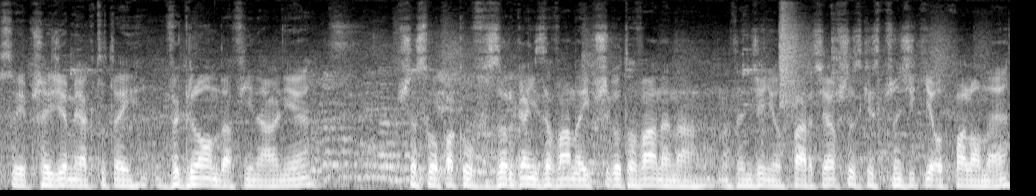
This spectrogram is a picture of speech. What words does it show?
sobie przejdziemy jak tutaj wygląda finalnie. Przez chłopaków zorganizowane i przygotowane na, na ten dzień otwarcia. Wszystkie sprzęciki odpalone.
